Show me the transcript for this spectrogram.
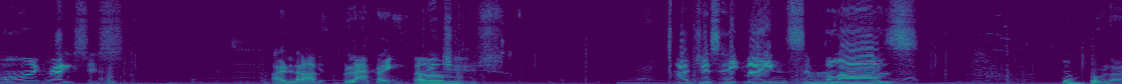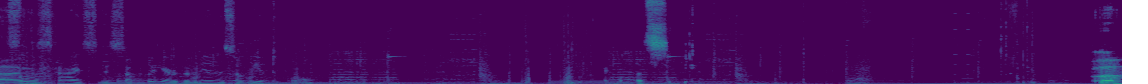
I ain't racist. I love blapping Um, bitches. I just hate mine simple as. Simple So the sky is, is so clear. The moon is so beautiful. Let's see.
